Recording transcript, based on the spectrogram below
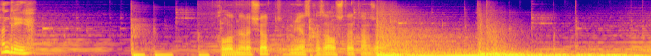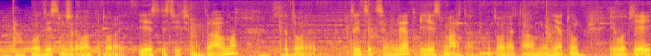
Андрей, Холодный расчет мне сказал, что это Анжела. Вот есть Анжела, у которой есть действительно травма, которой 37 лет, и есть Марта, которой травмы нету, и вот ей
